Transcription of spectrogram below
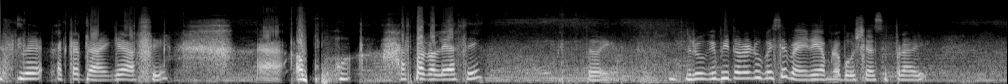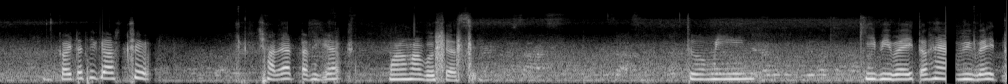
আসলে একটা জায়গায় আহ, হাসপাতালে আছি। তো রুগী ভিতরে ঢুকেছে বাইরে আমরা বসে আছি প্রায়। কয়টা থেকে আসছে? সাড়ে আটটা থেকে মনে হয় বসে আছি। তুমি কি বিবাহিত? হ্যাঁ বিবাহিত।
